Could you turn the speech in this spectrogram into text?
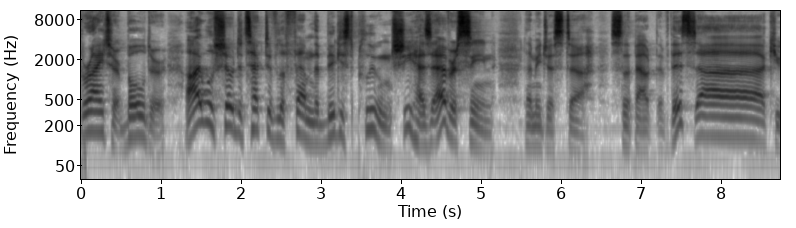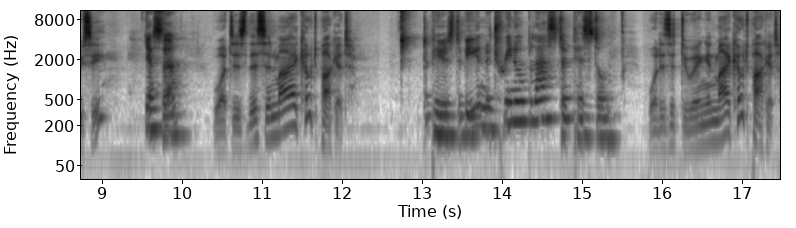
brighter, bolder. I will show Detective LaFemme the biggest plume she has ever seen. Let me just, uh, slip out of this, uh, QC. Yes, sir. What is this in my coat pocket? It appears to be a neutrino blaster pistol. What is it doing in my coat pocket?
